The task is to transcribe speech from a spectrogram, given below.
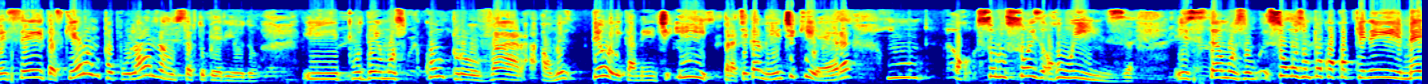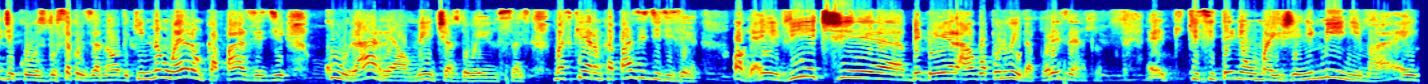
receitas que eram populares a um certo período. E podemos comprovar, teoricamente e praticamente, que era um, soluções ruins. Estamos, somos um pouco que nem médicos do século XIX que não eram capazes de curar realmente as doenças, mas que eram capazes de dizer, olha, evite eh, beber água poluída, por exemplo. É, que se tenha uma higiene mínima. É,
